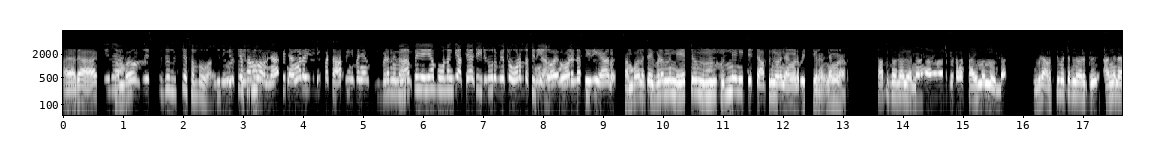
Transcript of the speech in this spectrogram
അതാ സംഭവം. ഇത് നിത്യ സംഭവമാണ് നിത്യ സംഭവമാണ്. ഞങ്ങൾക്ക് ഞങ്ങളുടെ ഇതിൽ ഇപ്പൊ ടാപ്പിംഗ് ഇപ്പൊ ഞാൻ ഇവിടെ നിന്ന് ടാപ്പ് ചെയ്യാൻ പോകണമെങ്കിൽ അത്യാവശ്യം ഇരുന്നൂറ് മീറ്റർ ഓടേണ്ട സ്ഥിതിയാണ്. ഓടേണ്ട സ്ഥിതിയാണ്. സംഭവം എന്ന് വെച്ചാൽ ഇവിടെ നിന്ന് ഏറ്റവും മുന്നണിയിട്ട് ടാപ്പിങ്ങിനുള്ള ഞങ്ങളുടെ വ്യക്തികളാണ് ഞങ്ങളാണ്. ടാപ്പിംഗ് തൊഴിലാളി തന്നെയാണ്. അവർക്ക് ടൈമൊന്നുമില്ല ഇവിടെ അടുത്ത് വെട്ടുന്നവർക്ക് അങ്ങനെ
